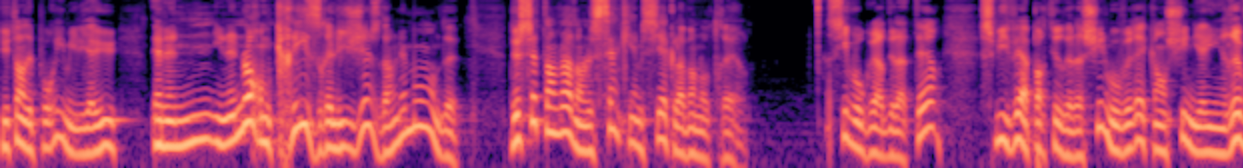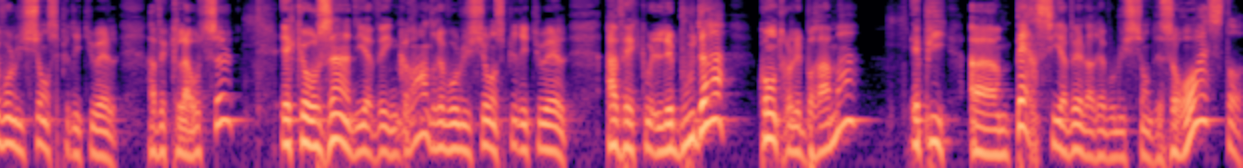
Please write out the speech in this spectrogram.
Du temps de Pourim, il y a eu une, une énorme crise religieuse dans le monde. De ce temps-là, dans le 5e siècle avant notre ère, si vous regardez la Terre, suivez à partir de la Chine, vous verrez qu'en Chine, il y a une révolution spirituelle avec Lao Tse, et qu'aux Indes, il y avait une grande révolution spirituelle avec les Bouddhas contre les Brahmas. Et puis en Perse, il y avait la révolution des Zoroastres.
